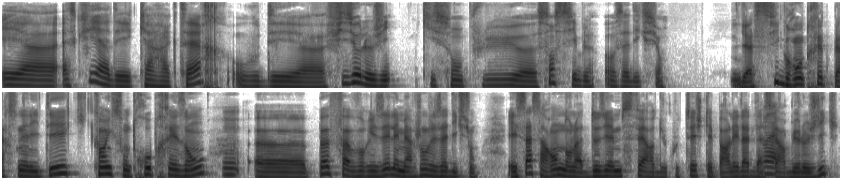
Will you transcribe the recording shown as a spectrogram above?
Et euh, est-ce qu'il y a des caractères ou des euh, physiologies qui sont plus sensibles aux addictions? Il y a six grands traits de personnalité qui, quand ils sont trop présents, mm. euh, peuvent favoriser l'émergence des addictions. Et ça, ça rentre dans la deuxième sphère. Du coup, tu sais, je t'ai parlé là de la sphère biologique.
